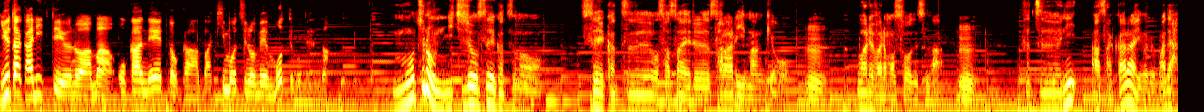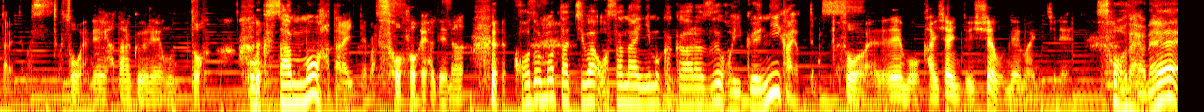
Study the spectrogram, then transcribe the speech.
豊かにっていうのは、まあ、お金とか、まあ、気持ちの面もってことやんな。もちろん日常生活の生活を支えるサラリーマン業うん。我々もそうですがうん。普通に朝から夜まで働いてますそうやね。働くよね、ほんと。奥さんも働いてます。そうやでな。子供たちは幼いにもかかわらず保育園に通ってます。そうやでね。もう会社員と一緒やもんね、毎日ね。そうだよね。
